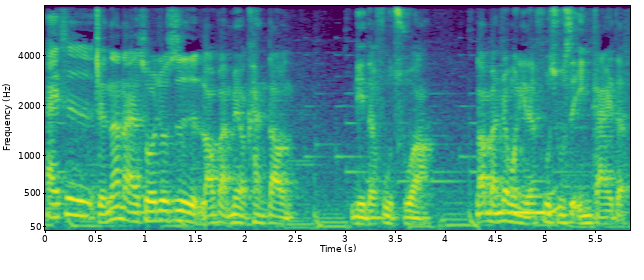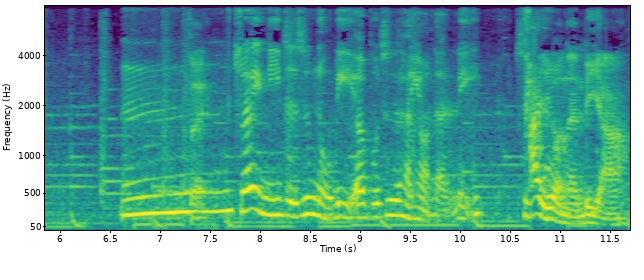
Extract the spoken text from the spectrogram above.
还是？简单来说，就是老板没有看到你的付出啊，老板认为你的付出是应该的。嗯，对，所以你只是努力，而不是很有能力。他也有能力啊，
